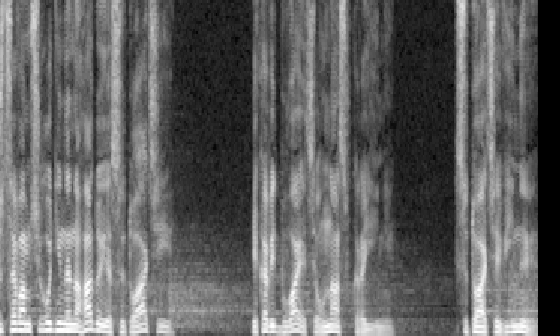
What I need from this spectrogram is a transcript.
Чи це вам сьогодні не нагадує ситуації, яка відбувається у нас в країні? Ситуація війни,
